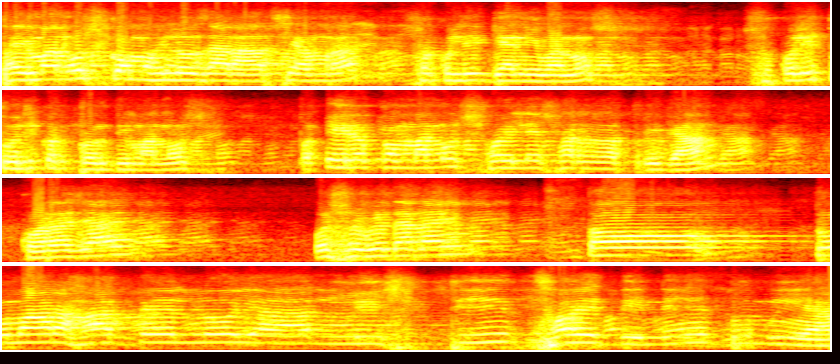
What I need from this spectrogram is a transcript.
তাই মানুষ কম হইলেও যারা আছে আমরা সকলেই জ্ঞানী মানুষ, সকলেই তৈরি তরিকটপন্থী মানুষ। তো এরকম মানুষ হইলে সারা রাত্রি গান করা যায়? অসুবিধা নাই। তো তোমার হাতে লইয়া লিস্টি ছয় দিনে দুনিয়া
